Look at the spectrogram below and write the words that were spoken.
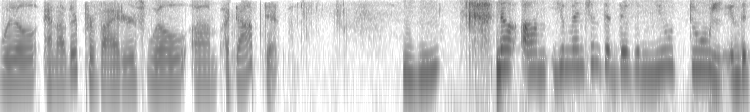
will and other providers will um, adopt it. Mm-hmm. Now, um, you mentioned that there's a new tool in the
